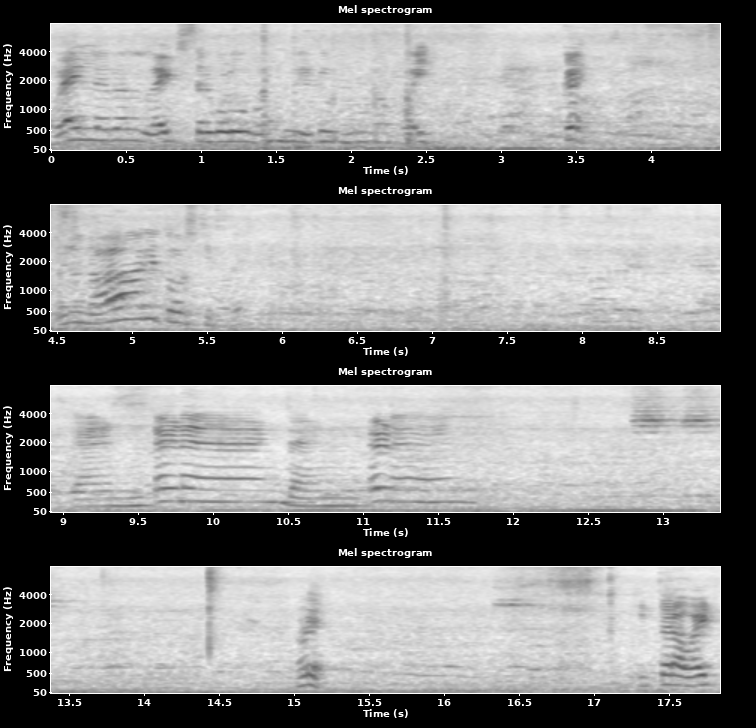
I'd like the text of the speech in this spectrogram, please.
ಅವೈಲೇಬಲ್ ಲೈಟ್ ಸರ್ಗಳು ಒಂದು, ಎರಡು, ಮೂರು ನಾಲ್ಕು ಐದು ಓಕೆ ಇನ್ನೊಂದಾಗಿ ತೋರಿಸ್ತೀನಿ ನೋಡಿ. ನೋಡಿ. ಈ ಥರ ವೈಟ್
